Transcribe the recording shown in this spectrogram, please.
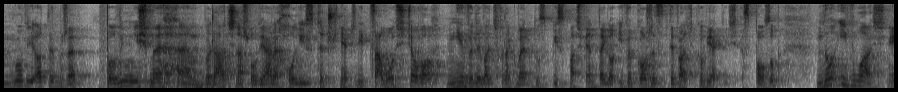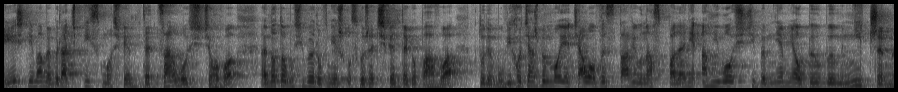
mówi o tym, że powinniśmy brać naszą wiarę holistycznie, czyli całościowo, nie wyrywać fragmentu z Pisma Świętego i wykorzystywać go w jakiś sposób. No i właśnie, jeśli mamy brać Pismo Święte całościowo, no to musimy również usłyszeć świętego Pawła, który mówi: Chociażbym moje ciało wystawił na spalenie, a miłości bym nie miał, byłbym niczym.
